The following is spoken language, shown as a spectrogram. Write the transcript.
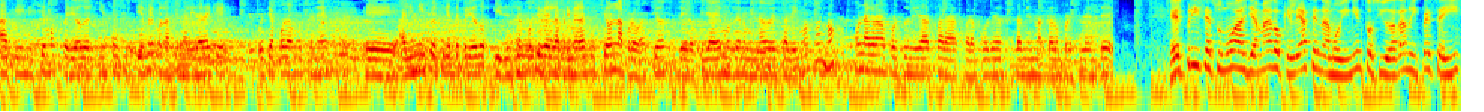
a que iniciemos periodo el 15 de septiembre con la finalidad de que pues ya podamos tener eh, al inicio del siguiente periodo y de ser posible en la primera sesión la aprobación de lo que ya hemos denominado esta ley Monzón, ¿no? Una gran oportunidad para, para poder también marcar un precedente el PRI se sumó al llamado que le hacen a Movimiento Ciudadano y PCI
